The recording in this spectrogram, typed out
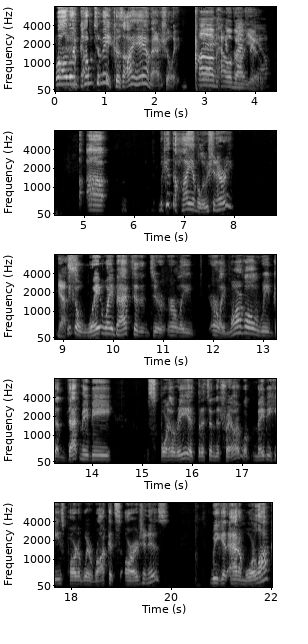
Well, then come to me because I am actually. Um, how I'm about for you? Uh, we get the high evolutionary. Yes. We go way, way back to the to early early Marvel. We've got that may be spoilery, but it's in the trailer. Well, maybe he's part of where Rocket's origin is. We get Adam Warlock.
